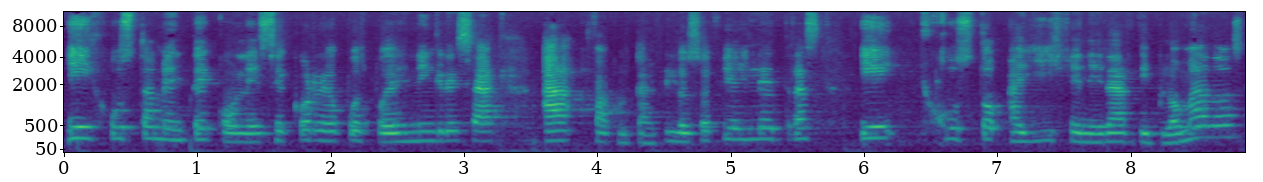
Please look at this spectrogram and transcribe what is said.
y justamente con ese correo pues pueden ingresar a Facultad de Filosofía y Letras y justo allí generar diplomados,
